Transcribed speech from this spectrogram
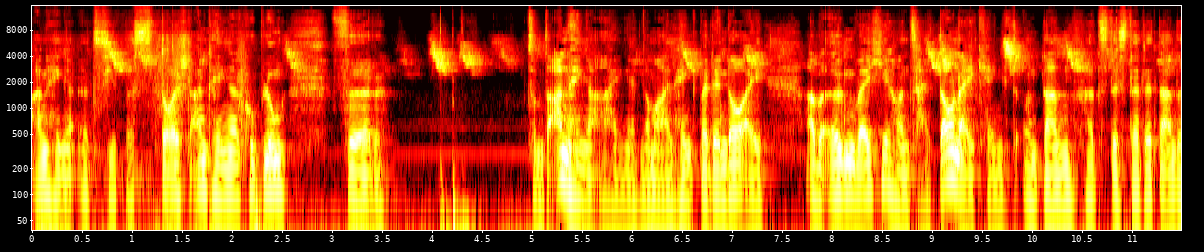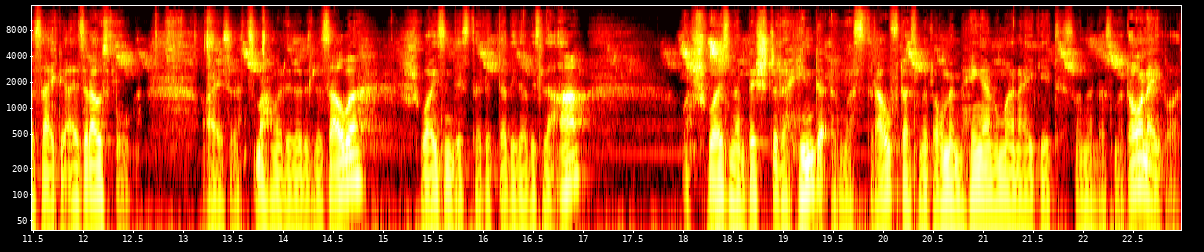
Anhänger, jetzt sieht man da ist die Anhängerkupplung für zum Anhänger anhängen. Normal hängt man den da ein. Aber irgendwelche haben es halt da reingehängt und dann hat es das da dritte an der Seite alles rausbogen. Also, jetzt machen wir das ein bisschen sauber, schweißen das da dritte wieder ein bisschen an und schweißen am besten dahinter irgendwas drauf, dass man da mit dem Hänger nur reingeht, sondern dass man da reingeht.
